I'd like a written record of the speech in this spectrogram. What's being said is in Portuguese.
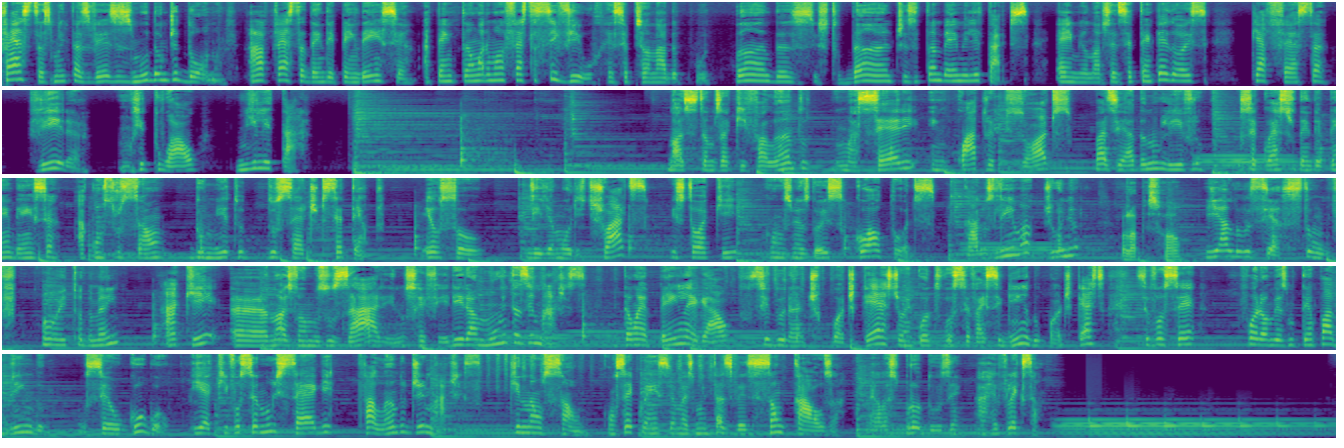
Festas muitas vezes mudam de dono. A festa da independência, até então, era uma festa civil, recepcionada por bandas, estudantes e também militares. É em 1972 que a festa vira um ritual militar. Nós estamos aqui falando uma série em quatro episódios, baseada no livro O Sequestro da Independência, a construção do mito do 7 de setembro. Eu sou Lilia Moritz Schwartz e estou aqui com os meus dois coautores, Carlos Lima Júnior. Olá, pessoal. E a Lúcia Stumpf. Oi, tudo bem? Aqui uh, nós vamos usar e nos referir a muitas imagens. Então é bem legal se durante o podcast ou enquanto você vai seguindo o podcast, se você for ao mesmo tempo abrindo o seu Google e aqui você nos segue falando de imagens que não são consequência, mas muitas vezes são causa. Elas produzem a reflexão.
